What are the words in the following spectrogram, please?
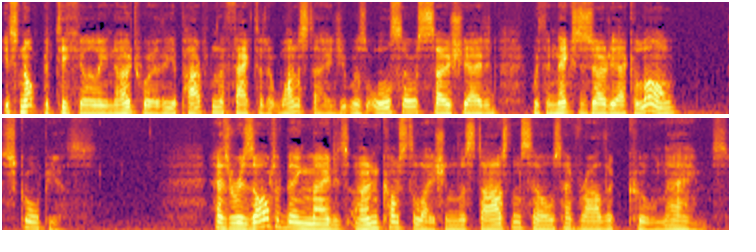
It's not particularly noteworthy apart from the fact that at one stage it was also associated with the next zodiac along, Scorpius. As a result of being made its own constellation, the stars themselves have rather cool names.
